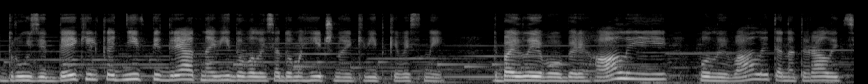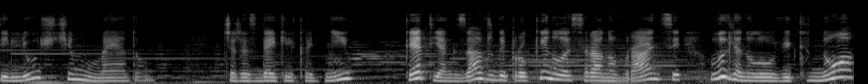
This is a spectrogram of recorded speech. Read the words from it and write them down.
Друзі декілька днів підряд навідувалися до магічної квітки весни, дбайливо оберігали її, поливали та натирали цілющим медом. Через декілька днів Кет, як завжди, прокинулась рано вранці, виглянула у вікно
